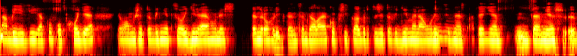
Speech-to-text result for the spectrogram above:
nabízí jako v obchodě, jo, a může to být něco jiného než ten rohlík. Ten jsem dala jako příklad, protože to vidíme na ulici Mhm. dnes a denně mm, téměř eh,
